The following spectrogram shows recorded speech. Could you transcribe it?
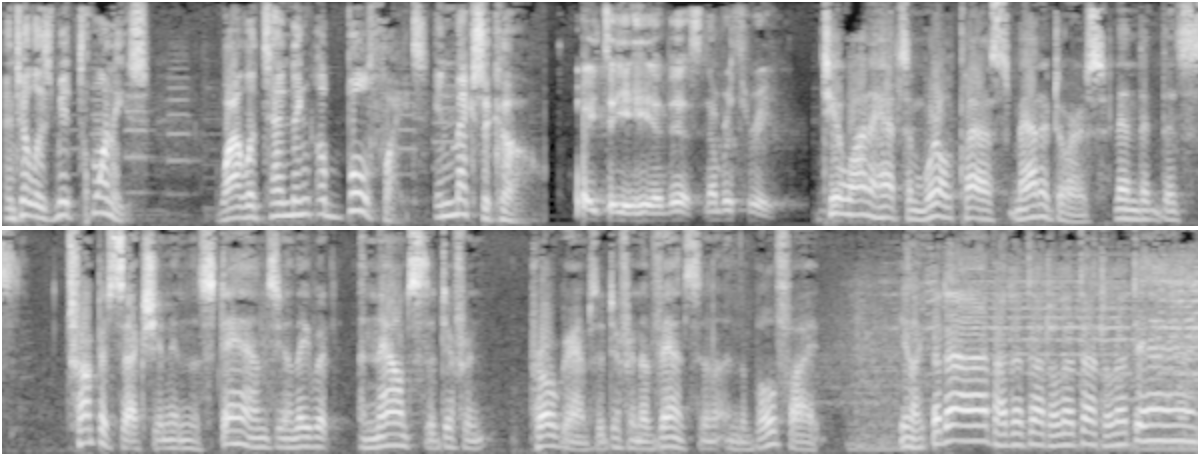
until his mid 20s while attending a bullfight in Mexico. Wait till you hear this. Number three. Tijuana had some world-class matadors. Then the, this trumpet section in the stands, you know, they would announce the different programs, the different events in, in the bullfight. You know, like da da da da da da da da da.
